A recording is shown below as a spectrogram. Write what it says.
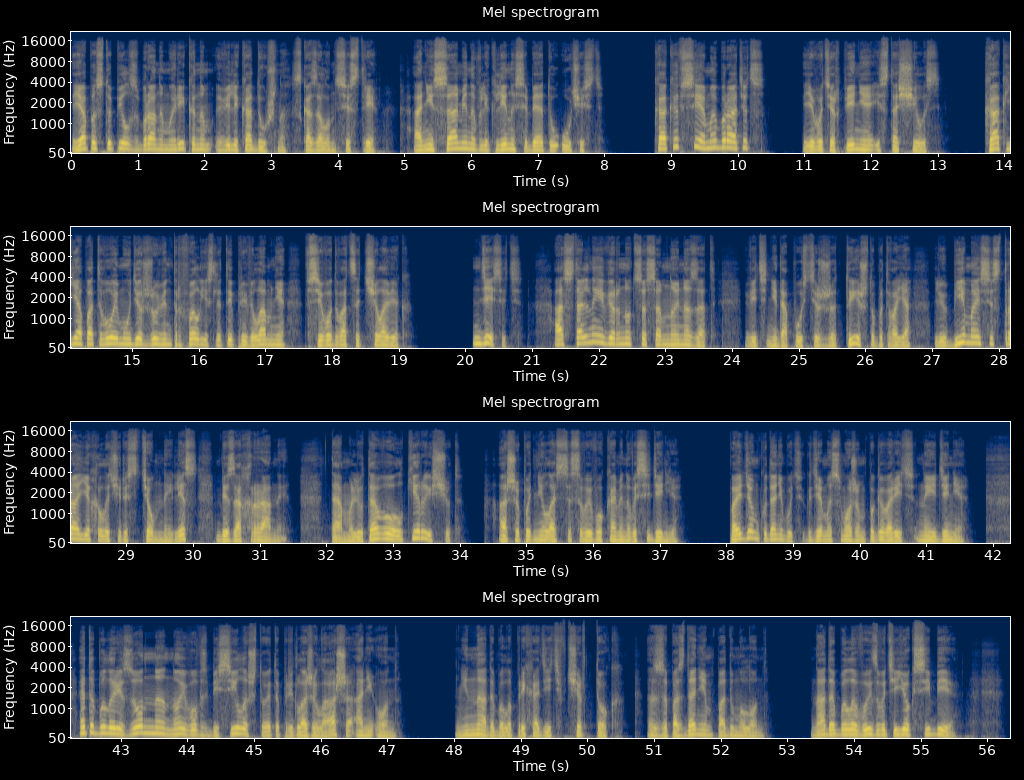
«Я поступил с Браном и Риконом великодушно», — сказал он сестре. Они сами навлекли на себя эту участь. «Как и все мы, братец!» Его терпение истощилось. «Как я, по-твоему, удержу Винтерфелл, если ты привела мне всего двадцать человек?» «Десять. Остальные вернутся со мной назад. Ведь не допустишь же ты, чтобы твоя любимая сестра ехала через темный лес без охраны. Там лютоволки рыщут». Аша поднялась со своего каменного сиденья. «Пойдем куда-нибудь, где мы сможем поговорить наедине». Это было резонно, но его взбесило, что это предложила Аша, а не он. «Не надо было приходить в чертог», — с запозданием подумал он. «Надо было вызвать ее к себе».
